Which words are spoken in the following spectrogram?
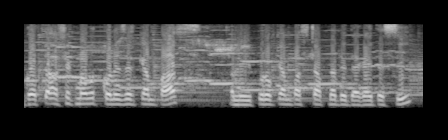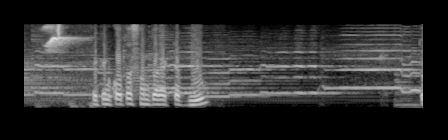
গত আশেক মাহমুদ কলেজের ক্যাম্পাস। আমি পুরো ক্যাম্পাসটা আপনাদের দেখাইতেছি। দেখেন কত সুন্দর একটা ভিউ। তো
